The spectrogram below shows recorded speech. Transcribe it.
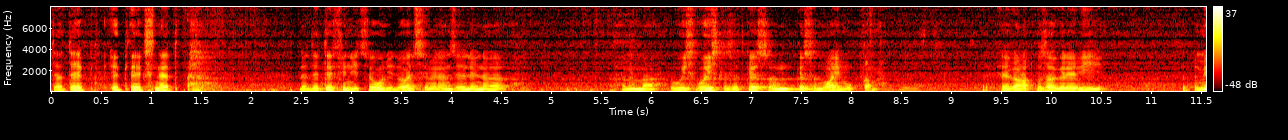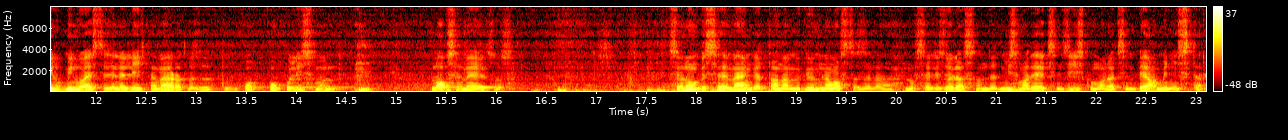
teate, eks need, nende definitsioonide otsimine on selline ähm, võistlus, et kes on, kes on vaimukam. ega nad kusagile ei vii. Minu, minu hästi selline lihtne määratlus, et populism on lapsemeelsus see on umbes see mäng, et anname kümneaastasele noh, sellise ülesande, et mis ma teeksin siis, kui ma oleksin peaminister.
